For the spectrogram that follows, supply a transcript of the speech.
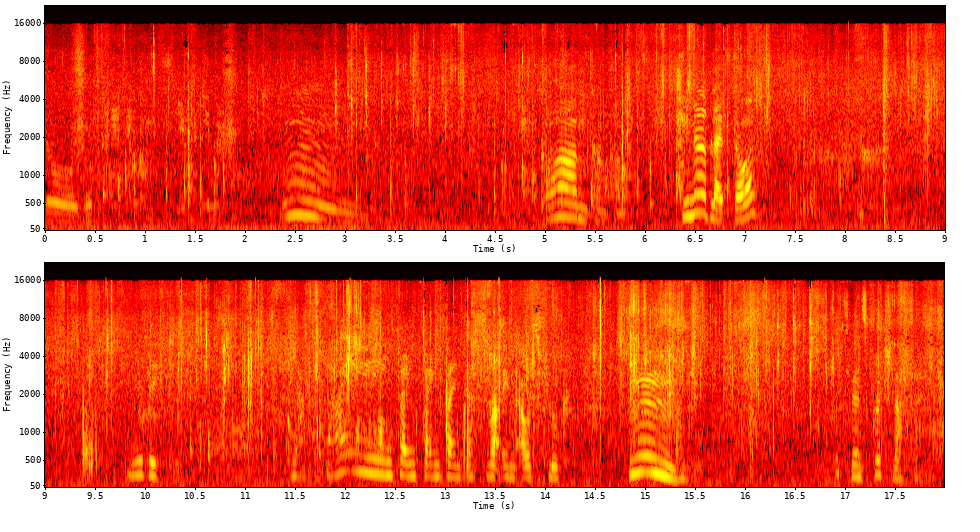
So, jetzt. Komm, hier, geh mal. Mm. Komm, komm, komm. Tina, bleib da. Wie wirklich. Ja, fein, fein, fein, fein. Das war ein Ausflug. Mm. Jetzt werden es gut schlafen.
